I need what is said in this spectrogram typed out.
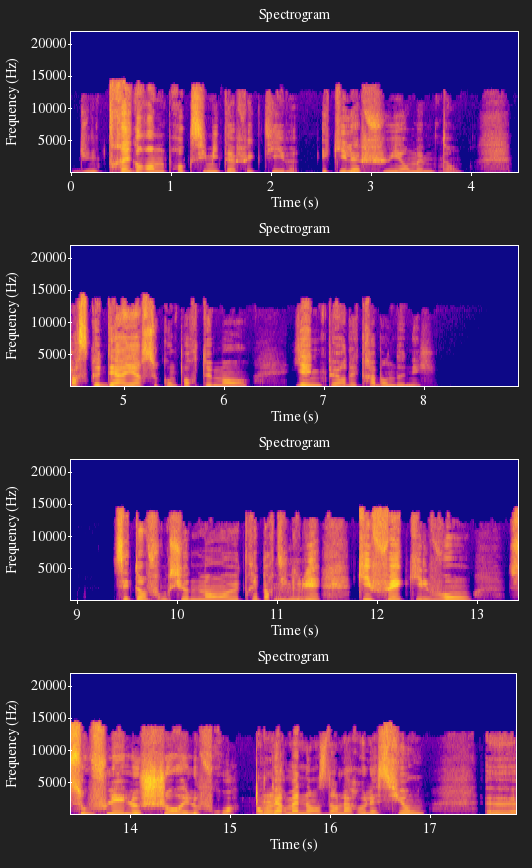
d'une très grande proximité affective et qui la fuient en même temps. Parce que derrière ce comportement, il y a une peur d'être abandonné. C'est un fonctionnement euh, très particulier mhm. qui fait qu'ils vont souffler le chaud et le froid en permanence dans la relation. Euh,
